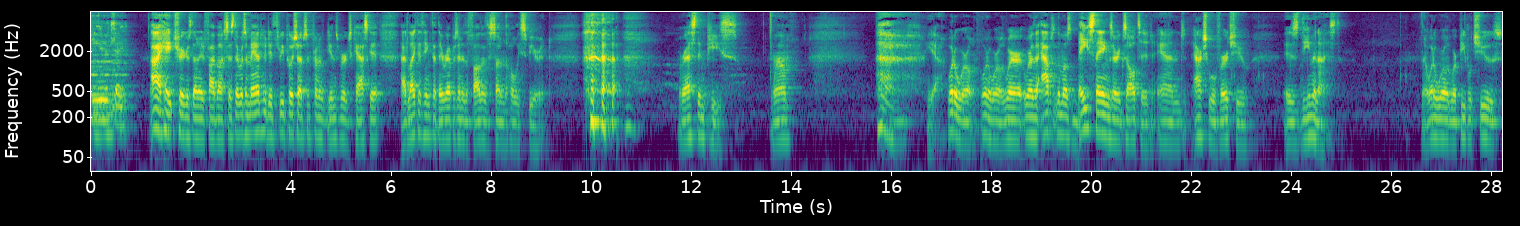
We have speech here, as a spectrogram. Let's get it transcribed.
community. I hate triggers donated five bucks. Says there was a man who did three push ups in front of Ginsburg's casket. I'd like to think that they represented the Father, the Son, and the Holy Spirit. Rest in peace. Well, Yeah, what a world! What a world where where the abs- the most base things are exalted and actual virtue is demonized. Now, what a world where people choose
